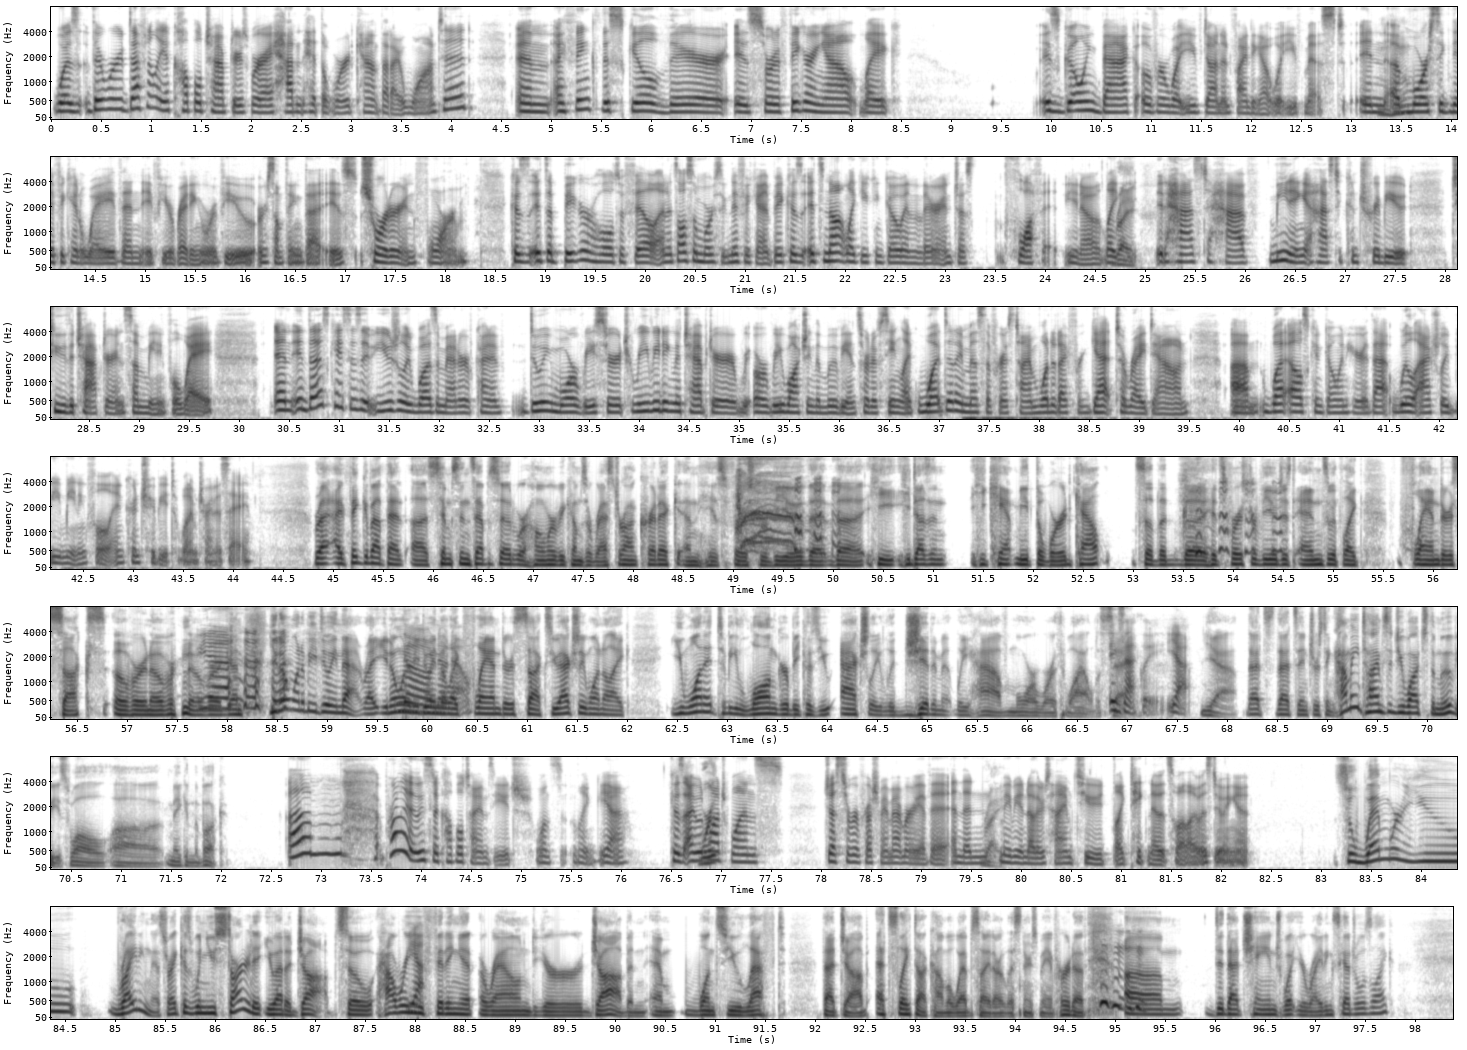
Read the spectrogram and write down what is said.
was there were definitely a couple chapters where I hadn't hit the word count that I wanted. And I think the skill there is sort of figuring out, like, is going back over what you've done and finding out what you've missed in a mm-hmm. more significant way than if you're writing a review or something that is shorter in form. Because it's a bigger hole to fill and it's also more significant because it's not like you can go in there and just fluff it you know? Like Right. it has to have meaning. It has to contribute to the chapter in some meaningful way and in those cases, it usually was a matter of kind of doing more research, rereading the chapter or rewatching the movie and sort of seeing, like, what did I miss the first time? What did I forget to write down? Um, what else can go in here that will actually be meaningful and contribute to what I'm trying to say? Right. I think about that uh, Simpsons episode where Homer becomes a restaurant critic and his first review, the the he he doesn't he can't meet the word count. So the, the his first review just ends with like Flanders sucks over and over and over Yeah. again. You don't want to be doing that, right? You don't want to No, be doing no, the like no. Flanders sucks. You actually want to like you want it to be longer because you actually legitimately have more worthwhile to say. Exactly. Yeah. Yeah, that's that's interesting. How many times did you watch the movies while uh, making the book? Um, probably at least a couple times each. Once, like, yeah, because I would Were- watch once just to refresh my memory of it, and then Right. maybe another time to like take notes while I was doing it. So when were you writing this, right? Because when you started it, you had a job. So how were Yeah. you fitting it around your job? And and once you left that job at slate.com, a website our listeners may have heard of, um, did that change what your writing schedule was like?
